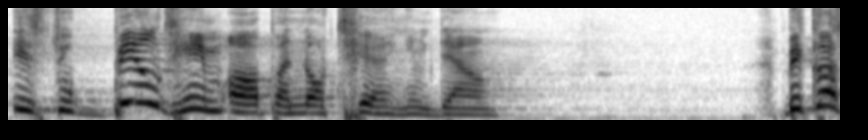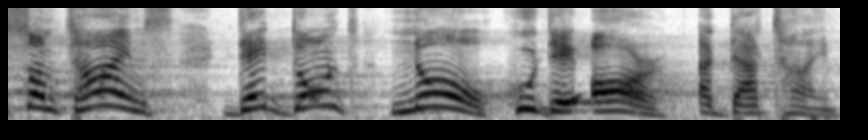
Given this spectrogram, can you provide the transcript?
is to build him up and not tear him down. Because sometimes they don't know who they are at that time.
